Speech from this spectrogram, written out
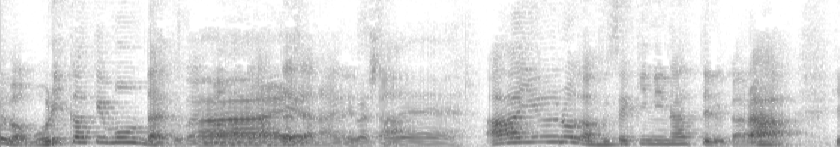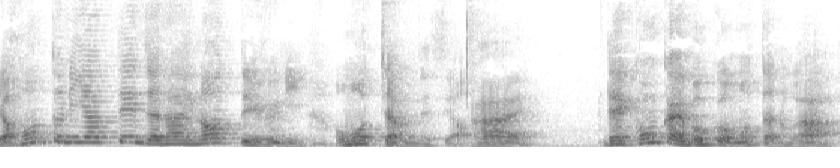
えば盛りかけ問題とか今まであったじゃないですか、ね。ああいうのが布石になってるからいや本当にやってんじゃないのっていうふうに思っちゃうんですよ。はいで今回僕思ったのが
